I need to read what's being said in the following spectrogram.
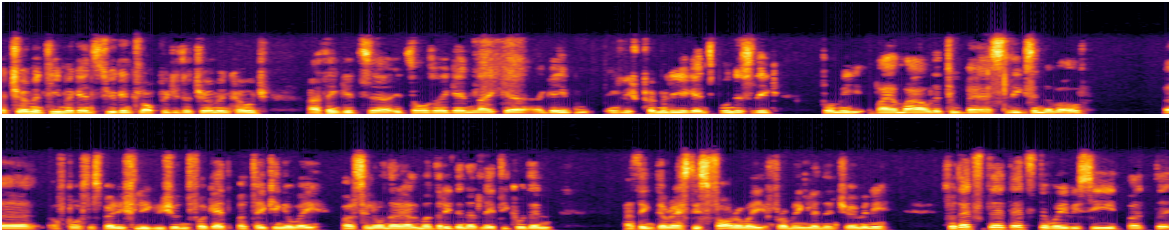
a German team against Jurgen Klopp, which is a German coach. I think it's uh, it's also again like a game English Premier League against Bundesliga. For me, by a mile, the two best leagues in the world. of course, the Spanish league we shouldn't forget, but taking away Barcelona, Real Madrid, and Atletico, then I think the rest is far away from England and Germany. So that's the that's the way we see it. But uh,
